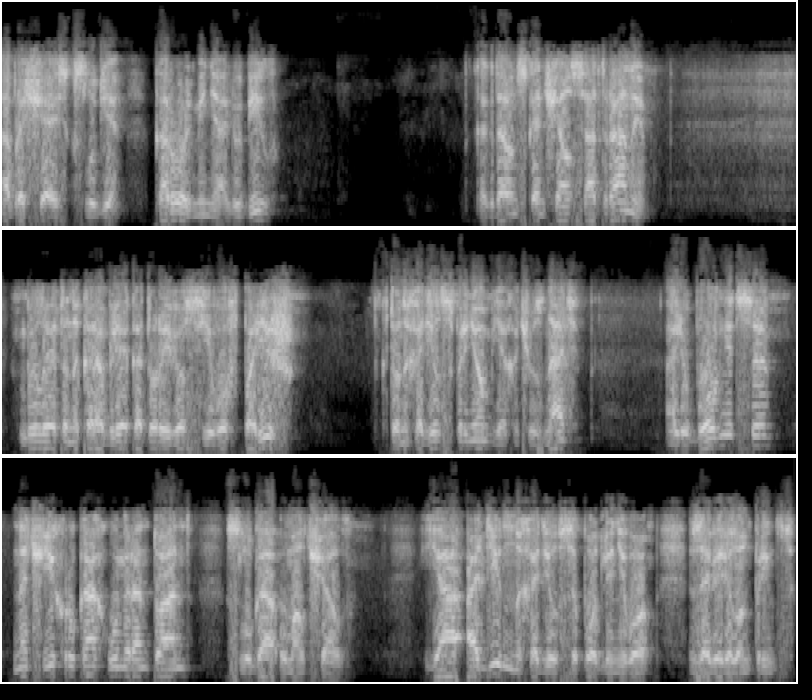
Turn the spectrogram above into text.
обращаясь к слуге. «Король меня любил?» Когда он скончался от раны, было это на корабле, который вез его в Париж. Кто находился при нем, я хочу знать. А любовница, на чьих руках умер Антуан, слуга умолчал. «Я один находился подле него», — заверил он принца.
